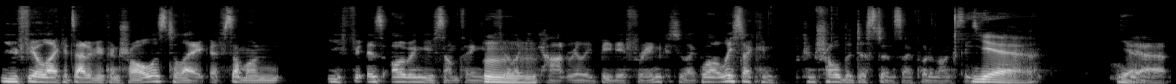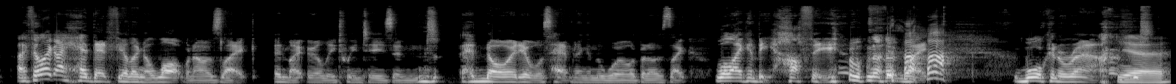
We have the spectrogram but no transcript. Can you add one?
you feel like it's out of your control. Is to like if someone you f- is owing you something, you feel like Mm. you can't really be their friend because you're like, well, at least I can control the distance I put amongst these. yeah, people. Yeah, yeah. I feel like I had that feeling a lot when I was like in my early twenties and had no idea what was happening in the world. But I was like, well, I can be huffy when I'm like walking around. yeah.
